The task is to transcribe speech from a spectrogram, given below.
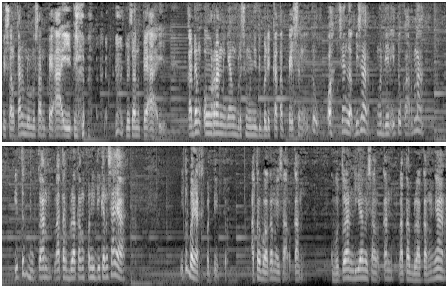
misalkan lulusan PAI itu. Lulusan PAI kadang orang yang bersembunyi di balik kata passion itu wah saya nggak bisa ngerjain itu karena itu bukan latar belakang pendidikan saya. Itu banyak seperti itu. Atau bahkan misalkan kebetulan dia misalkan latar belakangnya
